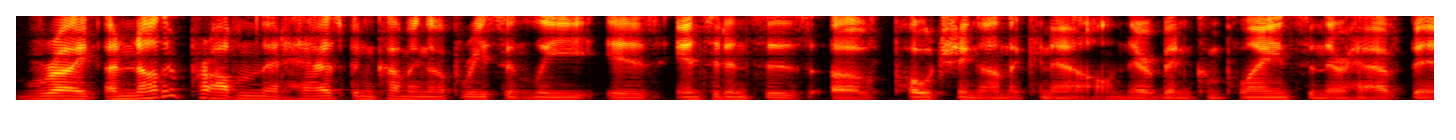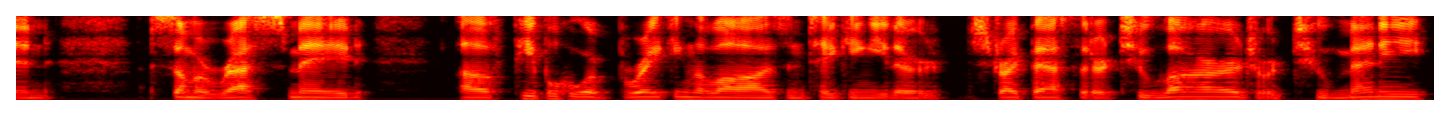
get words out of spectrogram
Right. Another problem that has been coming up recently is incidences of poaching on the canal. And there have been complaints and there have been some arrests made of people who are breaking the laws and taking either striped bass that are too large or too many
